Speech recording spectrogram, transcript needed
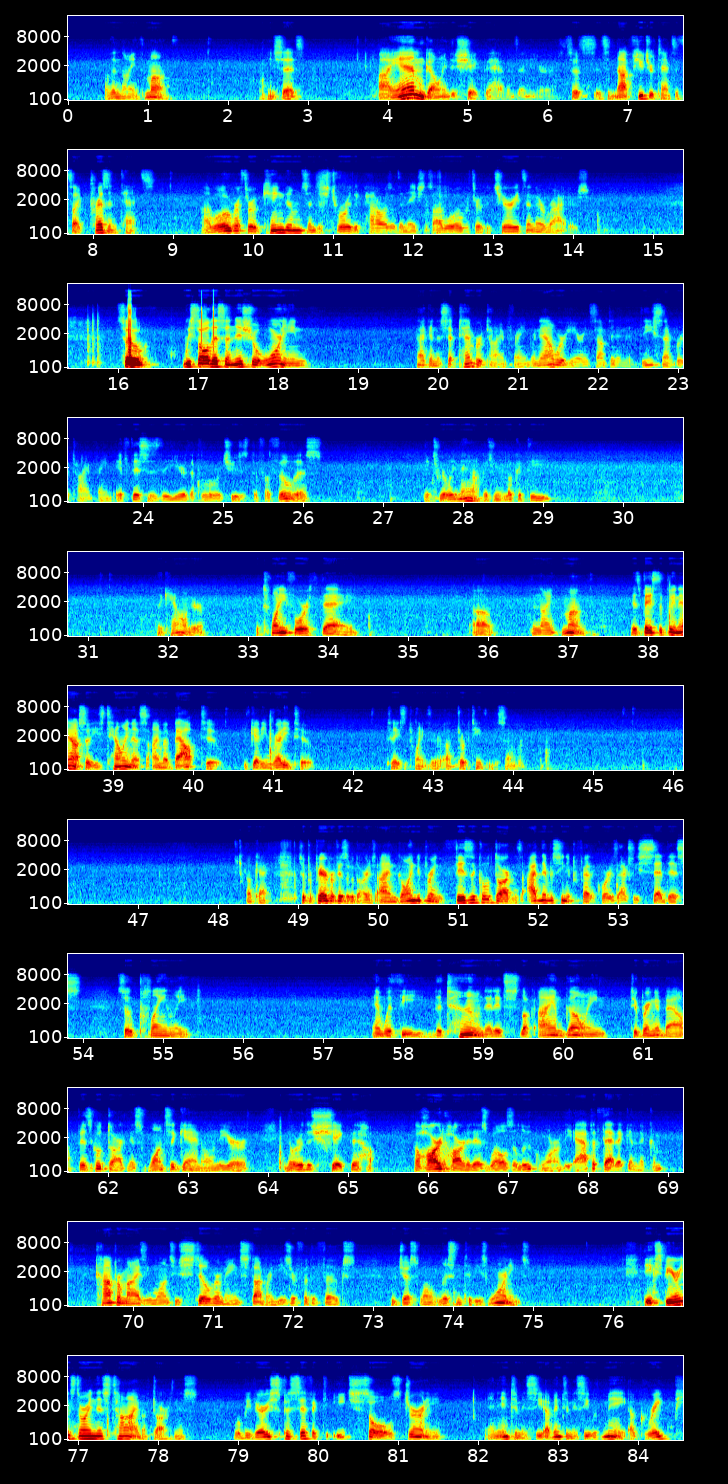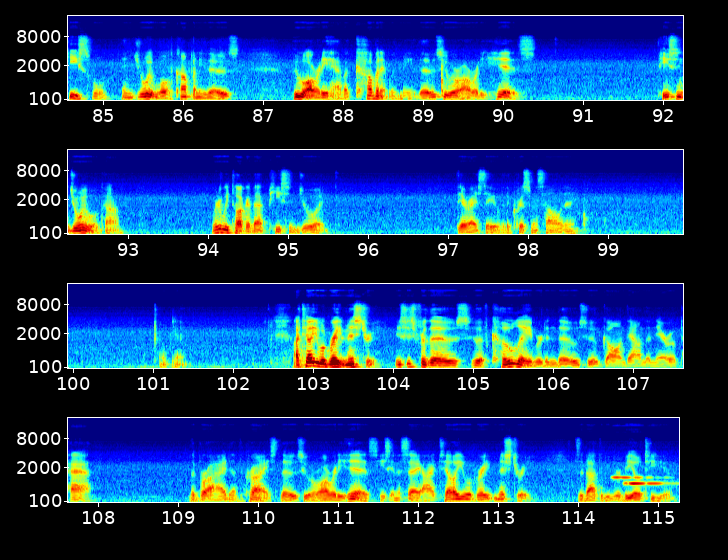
of the ninth month. He says, I am going to shake the heavens and the earth. So it's, it's not future tense, it's like present tense. I will overthrow kingdoms and destroy the powers of the nations. I will overthrow the chariots and their riders. So we saw this initial warning back in the September timeframe, but now we're hearing something in the December timeframe. If this is the year that the Lord chooses to fulfill this, it's really now. Because when you look at the the calendar, the 24th day of the ninth month is basically now. So he's telling us I'm about to. He's getting ready to. Today's the 23rd, uh, 13th of December. Okay, so prepare for physical darkness. I'm going to bring physical darkness. I've never seen a prophetic word has actually said this so plainly and with the, the tone that it's, look, I am going to bring about physical darkness once again on the earth in order to shake the, the hard-hearted as well as the lukewarm, the apathetic and the com compromising ones who still remain stubborn. These are for the folks who just won't listen to these warnings. The experience during this time of darkness will be very specific to each soul's journey and intimacy of intimacy with me. A great peace will and joy will accompany those who already have a covenant with me, those who are already his. Peace and joy will come. Where do we talk about peace and joy? Dare I say over the Christmas holiday? Okay. I tell you a great mystery. This is for those who have co labored and those who have gone down the narrow path. The bride of Christ, those who are already His. He's going to say, I tell you a great mystery. It's about to be revealed to you.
